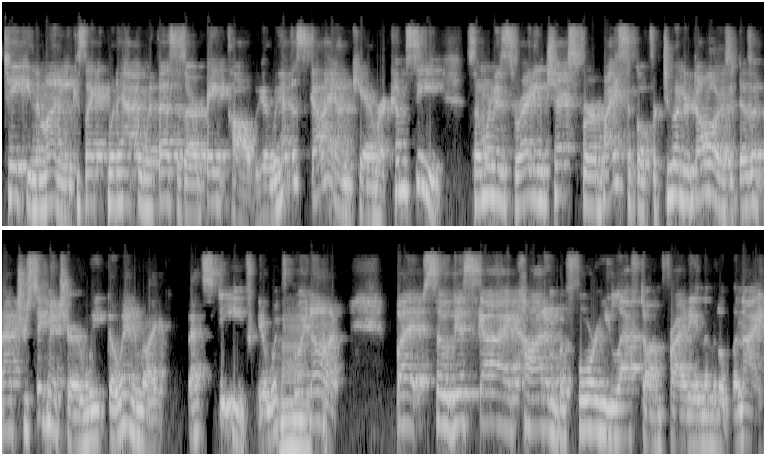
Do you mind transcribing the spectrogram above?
taking the money, because like what happened with us is our bank call. We, we had this guy on camera. Come see. Someone is writing checks for a bicycle for two hundred dollars. It doesn't match your signature. And we go in and we're like, that's Steve. You know, what's Mm. going on? But so this guy caught him before he left on Friday in the middle of the night.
